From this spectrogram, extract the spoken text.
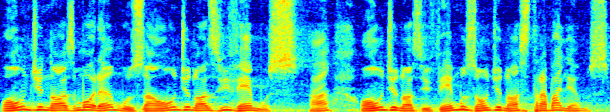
onde nós moramos, aonde nós vivemos, tá? onde nós vivemos, onde nós trabalhamos.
